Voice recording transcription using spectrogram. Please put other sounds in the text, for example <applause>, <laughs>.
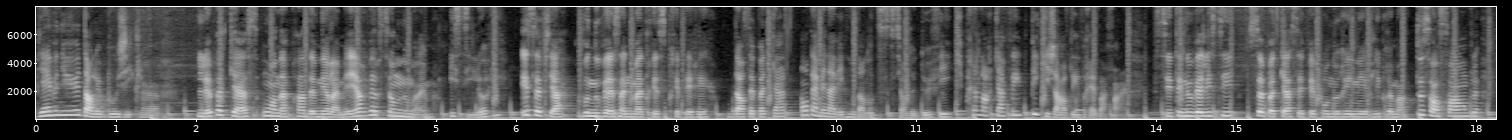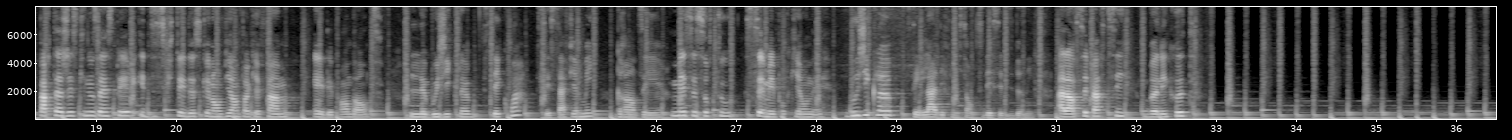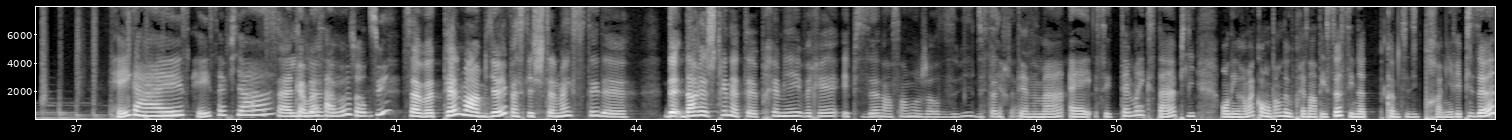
Bienvenue dans le Bougie Club. Le podcast où on apprend à devenir la meilleure version de nous-mêmes. Ici Laurie. Et Sophia, vos nouvelles animatrices préférées. Dans ce podcast, on t'amène avec nous dans nos discussions de deux filles qui prennent leur café puis qui jasent des vraies affaires. Si t'es nouvelle ici, ce podcast est fait pour nous réunir librement tous ensemble, partager ce qui nous inspire et discuter de ce que l'on vit en tant que femme indépendante. Le Bougie Club, c'est quoi? C'est s'affirmer, grandir. Mais c'est surtout s'aimer pour qui on est. Bougie Club, c'est la définition que tu décides de donner. Alors c'est parti, bonne écoute! Hey guys! Hey Sophia! Salut! Comment ça va aujourd'hui? Ça va tellement bien parce que je suis tellement excitée de d'enregistrer notre premier vrai épisode ensemble aujourd'hui du podcast. Certainement. Hey, c'est tellement excitant, puis on est vraiment contente de vous présenter ça. C'est notre, comme tu dis, premier épisode.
